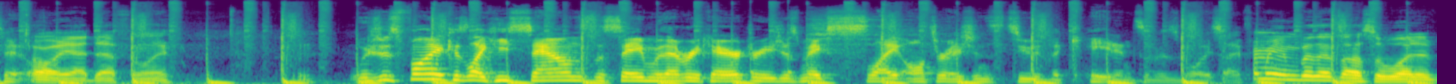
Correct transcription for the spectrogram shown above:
too. Oh, yeah, definitely. Which is funny because like he sounds the same with every character. He just makes slight alterations to the cadence of his voice. I I mean, but that's also what a,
